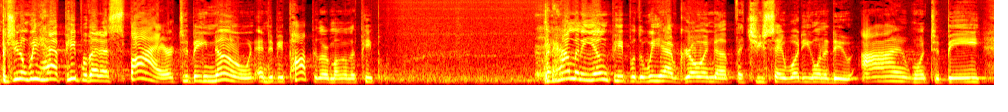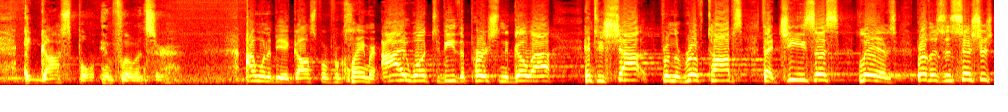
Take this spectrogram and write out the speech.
But you know, we have people that aspire to be known and to be popular among other people. But how many young people do we have growing up that you say, What do you want to do? I want to be a gospel influencer. I want to be a gospel proclaimer. I want to be the person to go out and to shout from the rooftops that Jesus lives. Brothers and sisters,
